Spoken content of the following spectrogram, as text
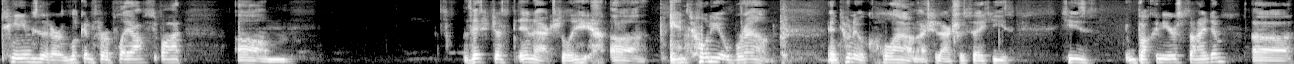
teams that are looking for a playoff spot. Um, this just in, actually, uh, Antonio Brown, Antonio Clown, I should actually say. He's he's Buccaneers signed him. Uh,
